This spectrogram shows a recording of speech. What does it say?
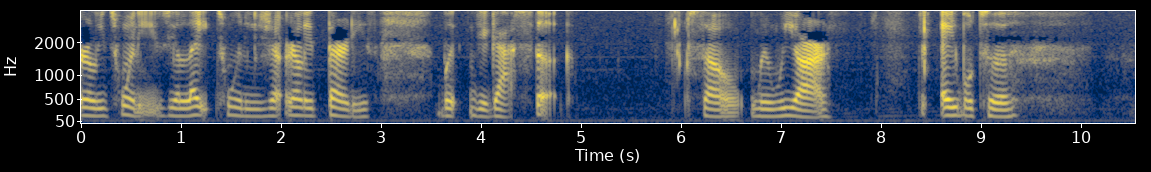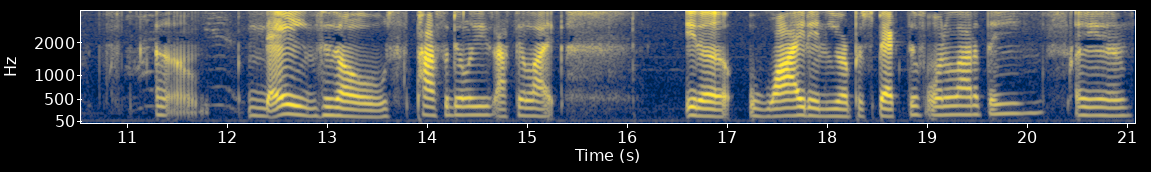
early 20s, your late 20s, your early 30s, but you got stuck. So when we are able to um, name those possibilities, I feel like it'll widen your perspective on a lot of things. And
